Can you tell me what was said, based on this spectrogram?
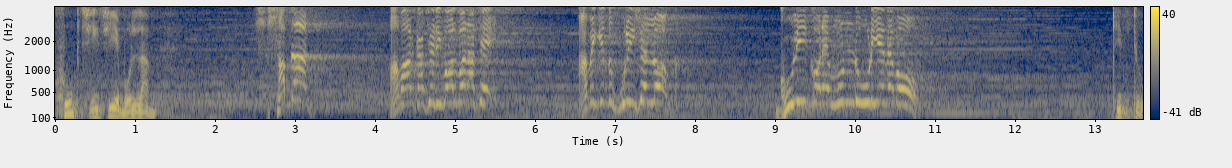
খুব চেঁচিয়ে বললাম, সাবধান! আমার কাছে রিভলভার আছে। আমি কিন্তু পুলিশের লোক। গুলি করে মুন্ডু উড়িয়ে দেব। কিন্তু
